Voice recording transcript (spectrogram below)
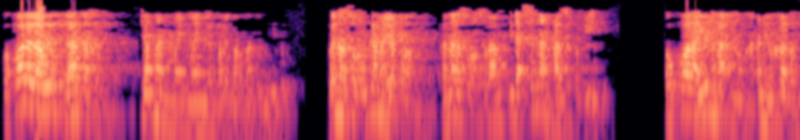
Faqala lahu la takhaf. Jangan main-main lempar-lempar batu begitu. Karena Rasulullah kana yaqra. Karena Rasulullah SAW tidak senang hal seperti itu. Faqala yunha an yukhadar.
